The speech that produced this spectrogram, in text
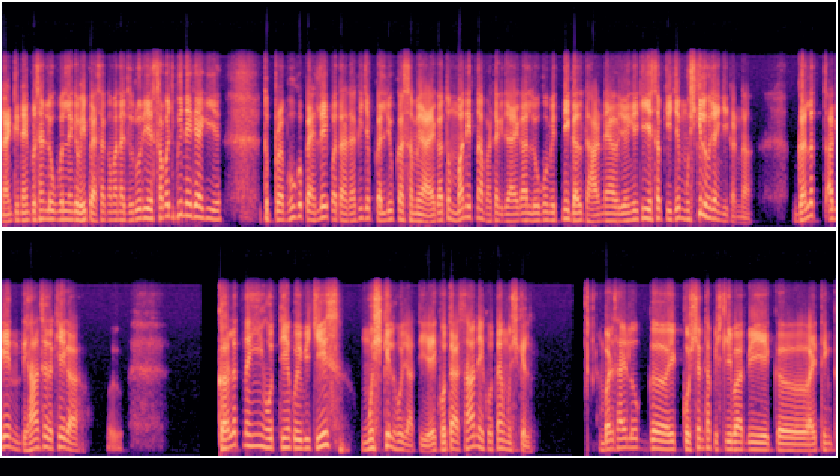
99% लोग बोलेंगे, "भई पैसा कमाना ज़रूरी है।" समझ भी नहीं रहेगी ये। तो प्रभु को पहले ही पता था कि जब कलयुग का समय आएगा, तो मन इतना भटक जाएगा, लोगों में इतनी गलत धारणाएँ हो जाएँगी कि ये सब चीज़ें मुश्किल हो जाएँगी करना। गलत अगेन ध्यान से रखिएगा गलत नहीं होती है कोई भी चीज़, मुश्किल हो जाती है। एक होता है आसान, एक होता है मुश्किल। बड़े सारे लोग एक क्वेश्चन था पिछली बार भी एक आई थिंक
